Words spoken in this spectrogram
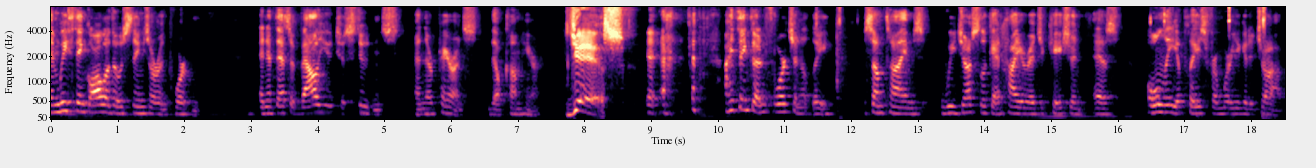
and we think all of those things are important. And if that's a value to students and their parents, they'll come here. Yes. I think unfortunately, sometimes we just look at higher education as only a place from where you get a job.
